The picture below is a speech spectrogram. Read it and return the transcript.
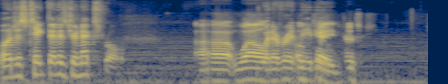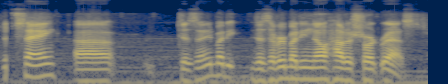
Well, just take that as your next roll. Uh, well, Whatever it may okay, be. just just saying. Uh, does anybody, does everybody know how to short rest?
